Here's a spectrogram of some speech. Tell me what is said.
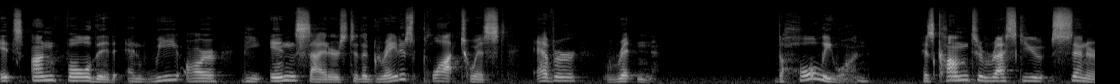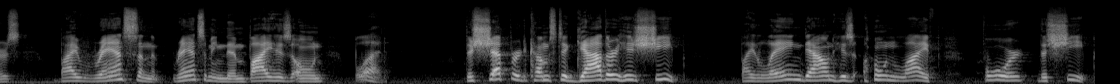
it's unfolded, and we are the insiders to the greatest plot twist ever written. The Holy One has come to rescue sinners by ransom, ransoming them by his own blood. The shepherd comes to gather his sheep by laying down his own life for the sheep.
